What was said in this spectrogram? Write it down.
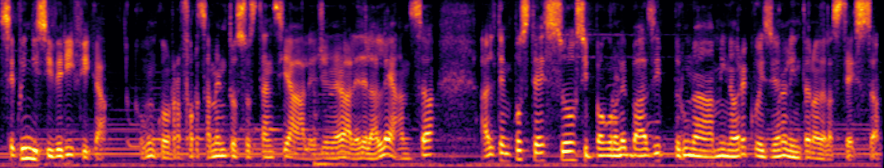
Se quindi si verifica comunque un rafforzamento sostanziale e generale dell'alleanza, al tempo stesso si pongono le basi per una minore coesione all'interno della stessa.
